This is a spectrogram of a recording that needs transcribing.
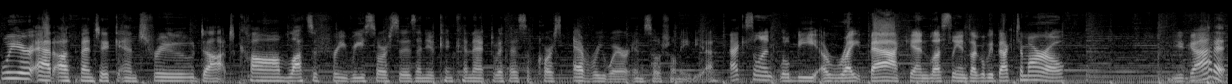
We're at authenticandtrue.com. Lots of free resources, and you can connect with us, of course, everywhere in social media. Excellent. We'll be uh, right back, and Leslie and Doug will be back tomorrow. You got it.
